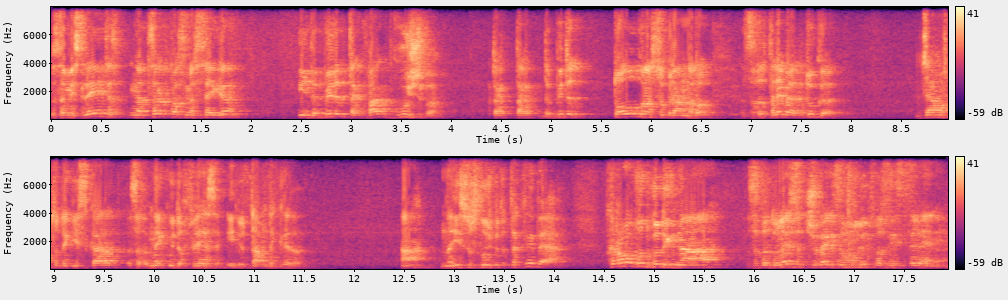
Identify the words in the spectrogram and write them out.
Замислените на църква сме сега и да бидат таква гужва, да бидат толкова на събран народ, за да трябва тук джамовто да ги изкарат, за да некой да влезе или оттам да гледат. А? На Исус службите такви бяха. Кровът го дигна, за да донесат човек за молитва за изцеление.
